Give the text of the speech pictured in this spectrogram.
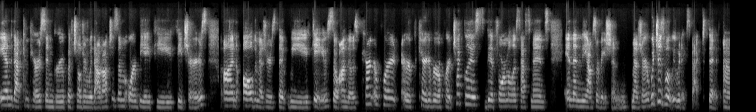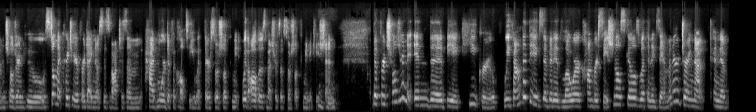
and that comparison group of children without autism or BAP features on all the measures that we gave. So on those parent report or caregiver report checklists, the formal assessments, and then the observation measure, which is what we would expect that um, children who still met criteria for diagnosis of autism had more difficulty with their social, commu- with all those measures of social communication. Mm-hmm. But for children in the BAP group, we found that they exhibited lower conversational skills with an examiner during that kind of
